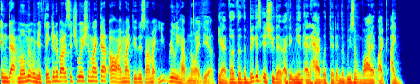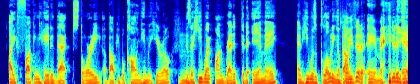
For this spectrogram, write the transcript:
in that moment when you're thinking about a situation like that, oh, I might do this. I might. You really have no idea. Yeah. The, the, the biggest issue that I think me and Ed had with it and the reason why like I, I fucking hated that story about people calling him a hero Mm. is that he went on Reddit, did an AMA and he was gloating about, Oh, he did an AMA. he did an Yeah.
